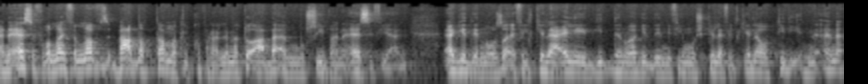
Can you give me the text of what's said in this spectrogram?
أنا آسف والله في اللفظ بعد الطامه الكبرى لما تقع بقى المصيبة أنا آسف يعني. أجد إن وظائف الكلى عليت جدا وأجد إن في مشكلة في الكلى وأبتدي إن أنا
